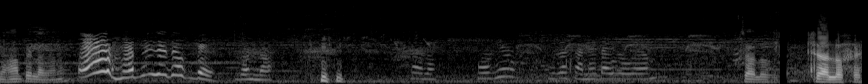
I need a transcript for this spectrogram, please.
यहाँ पे लगा ना। हाथ नहीं देते उस पे गंदा। चलो हो गया पूरा सैनिटाइज हो गया। हम चलो। चलो फिर।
